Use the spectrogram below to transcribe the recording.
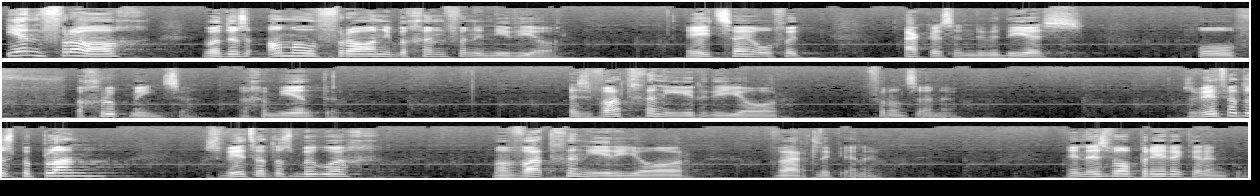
Een vraag wat ons almal vra aan die begin van 'n nuwe jaar. Het sy of dit ek as individu is of 'n groep mense, 'n gemeente, is wat gaan hierdie jaar vir ons inhou. Ons weet wat ons beplan, ons weet wat ons beoog, maar wat gaan hierdie jaar werklik inhou? En dis waar prediker inkom.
